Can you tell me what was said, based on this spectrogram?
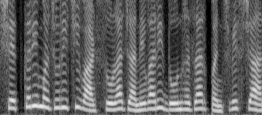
शेतकरी मजुरीची वाढ सोळा जानेवारी दोन हजार पंचवीसच्या आत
